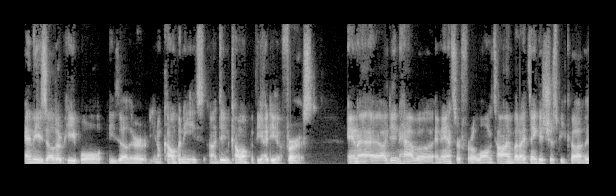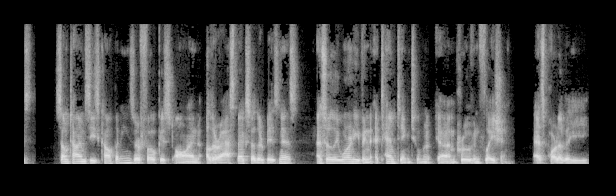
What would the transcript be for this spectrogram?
And these other people, these other you know companies, uh, didn't come up with the idea first. And I, I didn't have a, an answer for a long time, but I think it's just because sometimes these companies are focused on other aspects of their business and so they weren't even attempting to uh, improve inflation as part of the.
